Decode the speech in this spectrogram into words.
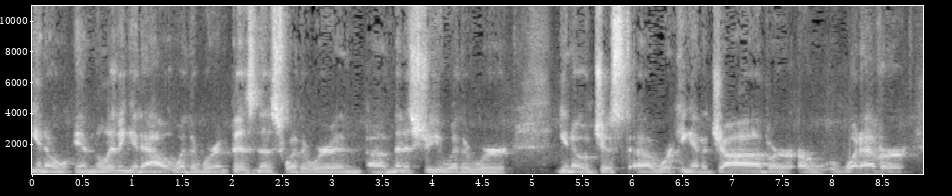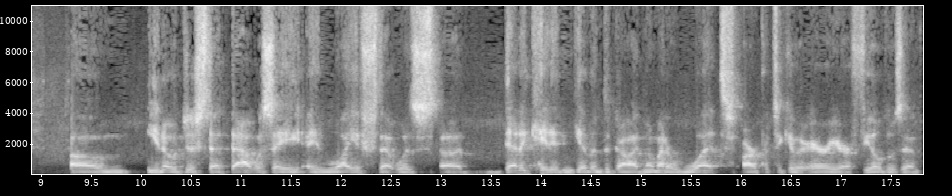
you know in living it out, whether we're in business, whether we're in uh, ministry, whether we're you know just uh, working at a job or, or whatever um, you know, just that that was a, a life that was uh, dedicated and given to God, no matter what our particular area or field was in.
